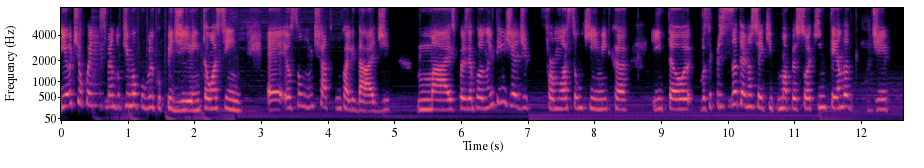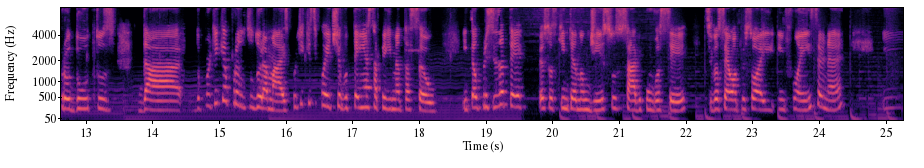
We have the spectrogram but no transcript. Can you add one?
e eu tinha o conhecimento do que meu público pedia. Então, assim, é, eu sou muito chato com qualidade, mas, por exemplo, eu não entendia de formulação química. Então, você precisa ter na sua equipe uma pessoa que entenda de produtos, da, do porquê que o produto dura mais, por que, que esse corretivo tem essa pigmentação. Então, precisa ter pessoas que entendam disso, sabe, com você. Se você é uma pessoa influencer, né? E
